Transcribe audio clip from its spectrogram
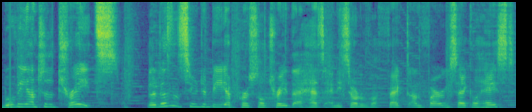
Moving on to the traits. There doesn't seem to be a personal trait that has any sort of effect on firing cycle haste,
